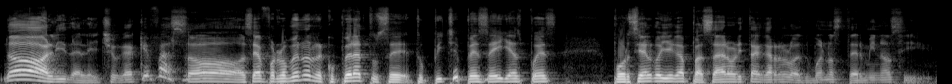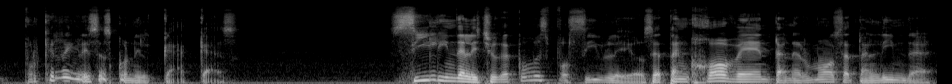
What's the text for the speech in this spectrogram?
No, Lida Lechuga, ¿qué pasó? O sea, por lo menos recupera tu, tu pinche PC y ya después, por si algo llega a pasar, ahorita agárralo en buenos términos y. ¿Por qué regresas con el cacas? Sí, linda lechuga, ¿cómo es posible? O sea, tan joven, tan hermosa, tan linda.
